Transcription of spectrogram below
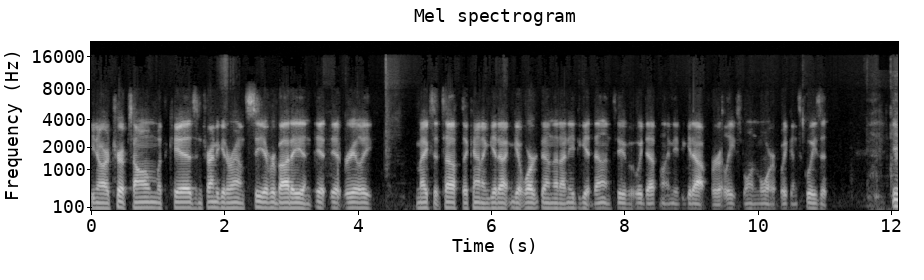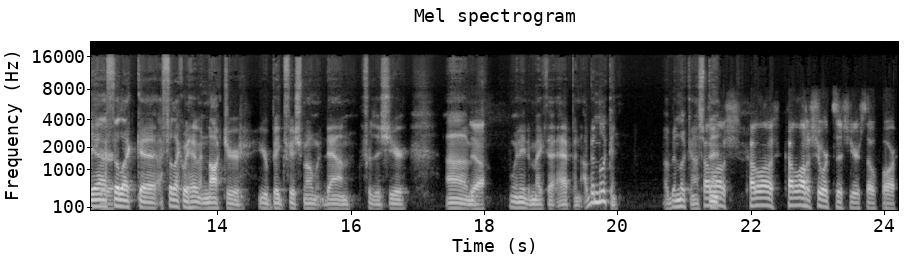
you know, our trips home with the kids and trying to get around and see everybody and it it really makes it tough to kind of get out and get work done that I need to get done too, but we definitely need to get out for at least one more if we can squeeze it. Yeah, sure. I feel like uh, I feel like we haven't knocked your your big fish moment down for this year. Um, Yeah. we need to make that happen. I've been looking. I've been looking. I Caught a lot of caught a lot of caught a lot of shorts this year so far.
